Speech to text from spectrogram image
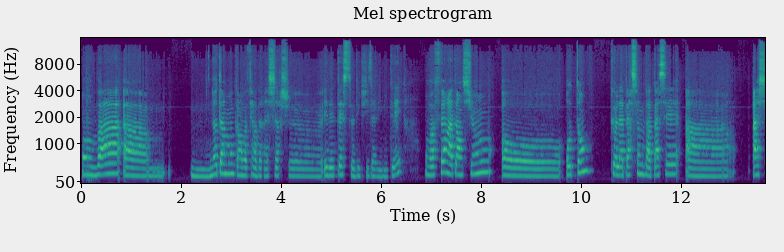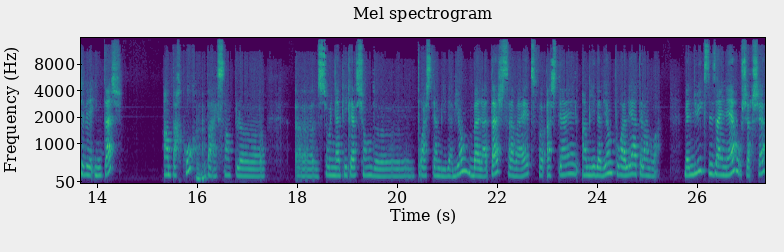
on va, euh, notamment quand on va faire des recherches euh, et des tests d'utilisabilité, on va faire attention au, au temps que la personne va passer à achever une tâche, un parcours, mhm. par exemple euh, sur une application pour acheter un billet d'avion, ben, la tâche, ça va être acheter un billet d'avion pour aller à tel endroit. Mais ben, l'UX designer ou chercheur,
